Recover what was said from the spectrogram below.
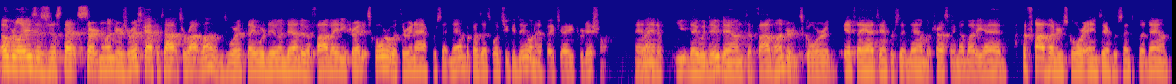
Overlays is just that certain lenders' risk appetite to write loans, where if they were doing down to a 580 credit score with three and a half percent down, because that's what you could do on FHA traditionally. And Right. then if you, they would do down to 500 score if they had 10% down, but trust me, nobody had a 500 score and 10% to put down,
